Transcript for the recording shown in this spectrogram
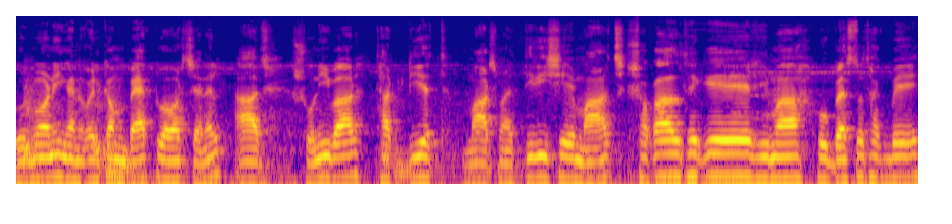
good morning and welcome back to our channel আজ শনিবার থার্টিয়েথ মার্চ মানে তিরিশে মার্চ সকাল থেকে রিমা খুব ব্যস্ত থাকবে।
